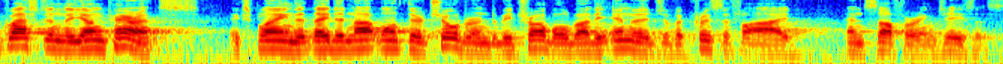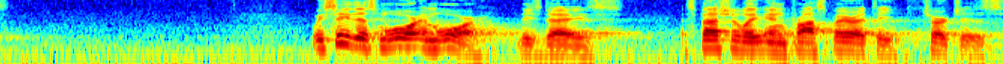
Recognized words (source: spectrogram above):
questioned, the young parents explained that they did not want their children to be troubled by the image of a crucified and suffering Jesus. We see this more and more these days, especially in prosperity churches,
